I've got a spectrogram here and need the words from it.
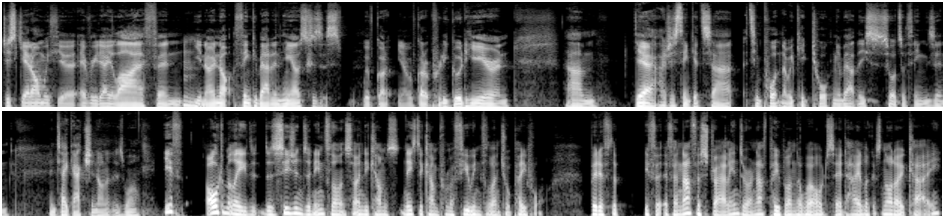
just get on with your everyday life and Mm. you know not think about anything else because it's we've got you know we've got it pretty good here and um yeah I just think it's uh it's important that we keep talking about these sorts of things and and take action on it as well. if ultimately the decisions and influence only comes needs to come from a few influential people but if the if if enough Australians or enough people in the world said hey look it's not okay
